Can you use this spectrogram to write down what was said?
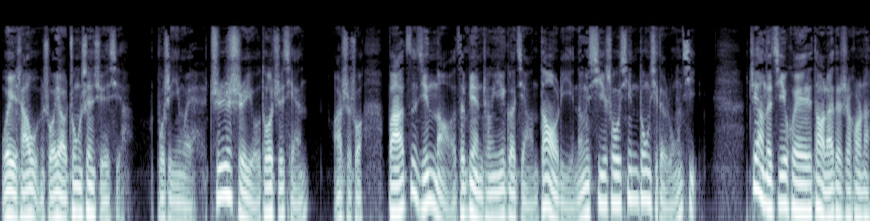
为啥我们说要终身学习啊？不是因为知识有多值钱，而是说把自己脑子变成一个讲道理、能吸收新东西的容器。这样的机会到来的时候呢，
